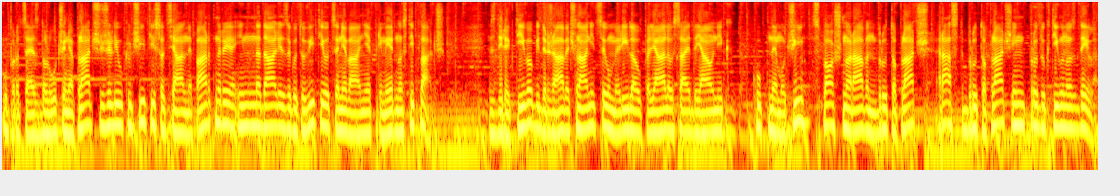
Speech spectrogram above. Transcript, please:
V proces določanja plač želi vključiti socialne partnerje in nadalje zagotoviti ocenjevanje primernosti plač. Z direktivo bi države članice v merila upeljale vsaj dejavnik kupne moči, splošno raven bruto plač, rast bruto plač in produktivnost dela.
